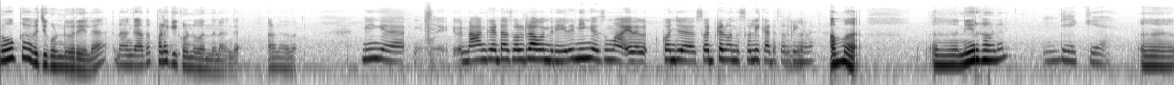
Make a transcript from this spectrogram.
நோக்கா வச்சு கொண்டு வரையில நாங்கள் அதை பழக்கி கொண்டு வந்தோம் நாங்கள் அவ்வளோதான் நீங்கள் நான் கேட்டால் சொல்கிறாவும் தெரியல. நீங்கள் சும்மா இதை கொஞ்சம் சொற்கள் வந்து சொல்லி காட்ட சொல்கிறீங்களே அம்மா அஹ், நேர்காணல்? இன்றைக்கு. அஹ்,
